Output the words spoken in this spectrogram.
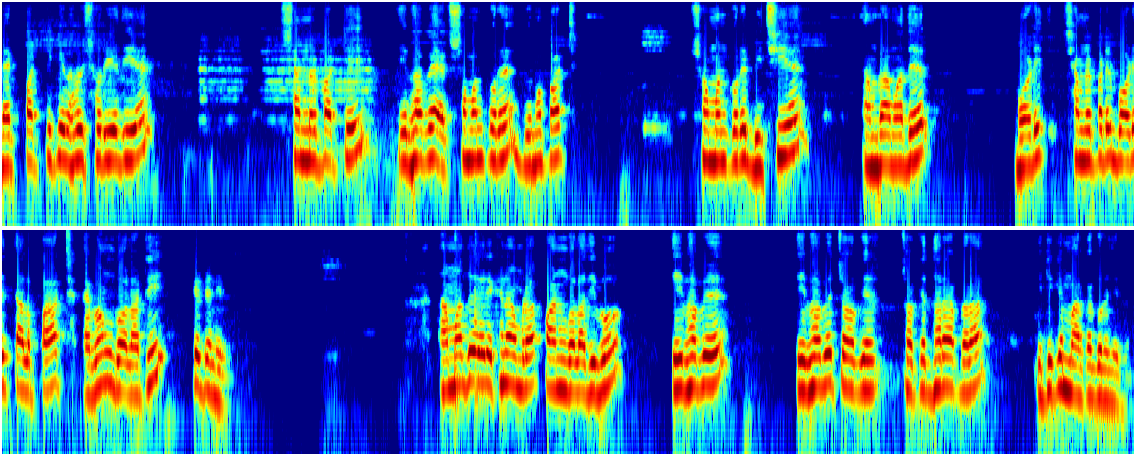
ব্যাক পার্টটিকে এভাবে সরিয়ে দিয়ে সামনের পার্টটি এভাবে এক সমান করে দুনো পার্ট সমান করে বিছিয়ে আমরা আমাদের বডি সামনের পার্টের বডির তাল পাট এবং গলাটি কেটে নিব। আমাদের এখানে আমরা পান গলা দিব। এইভাবে এইভাবে চকের চকের ধারা আপনারা এটিকে মার্কা করে নেবেন।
